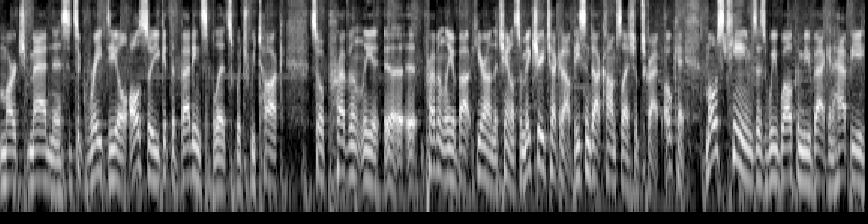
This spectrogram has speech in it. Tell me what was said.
March Madness. It's a great deal. Also, you get the betting splits, which we talk so prevalently, uh, uh, prevalently about here on the channel. So make sure you check it out, VSIN.com slash subscribe. Okay, most teams, as we welcome you back and happy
